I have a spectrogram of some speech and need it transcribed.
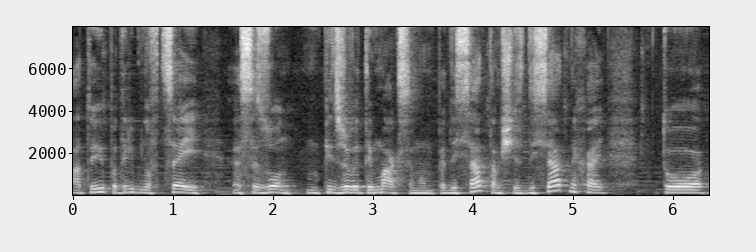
а тобі потрібно в цей сезон підживити максимум 50, там 60 нехай, то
